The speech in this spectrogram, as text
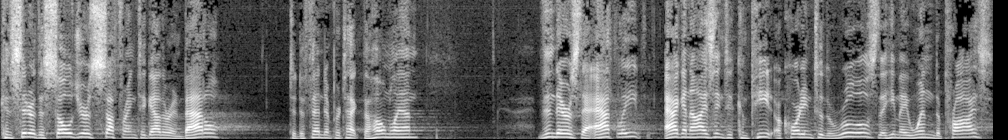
Consider the soldiers suffering together in battle to defend and protect the homeland. Then there's the athlete agonizing to compete according to the rules that he may win the prize.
